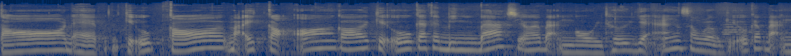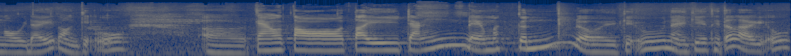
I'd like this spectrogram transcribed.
to đẹp kiểu có bãi cỏ có kiểu các cái bean bác cho các bạn ngồi thư giãn xong rồi kiểu các bạn ngồi đấy toàn kiểu uh, cao to tây trắng đeo mắt kính rồi kiểu này kia. Thì tức là kiểu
